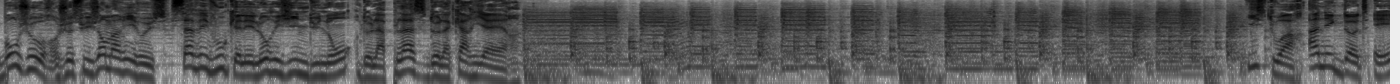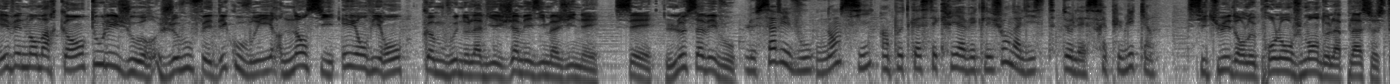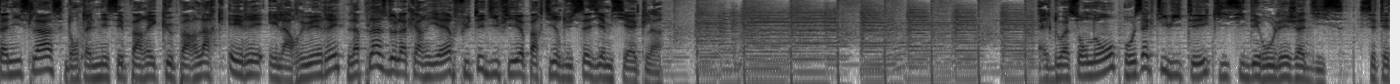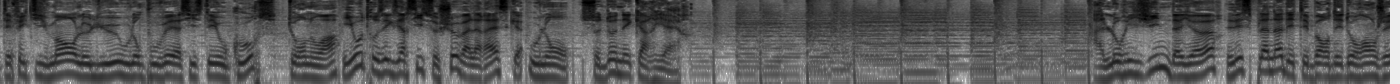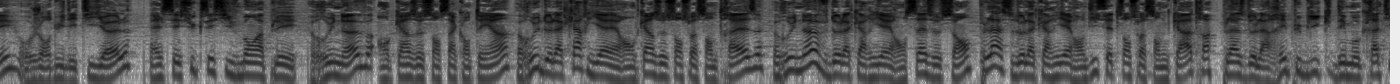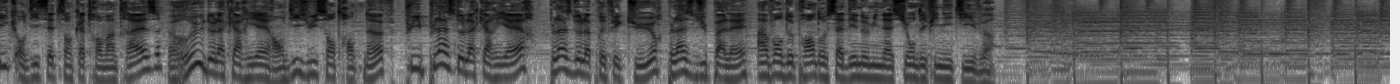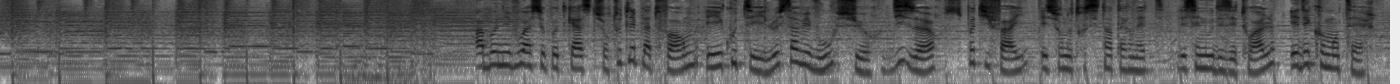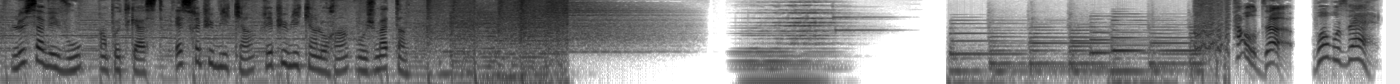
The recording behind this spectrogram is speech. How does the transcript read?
Bonjour, je suis Jean-Marie Russe. Savez-vous quelle est l'origine du nom de la place de la carrière? Histoire, anecdotes et événements marquants, tous les jours je vous fais découvrir Nancy et environ comme vous ne l'aviez jamais imaginé. C'est Le Savez-vous Le savez-vous, Nancy, un podcast écrit avec les journalistes de l'Est républicain. Située dans le prolongement de la place Stanislas, dont elle n'est séparée que par l'arc Héré et la rue Héré, la place de la Carrière fut édifiée à partir du XVIe siècle. Elle doit son nom aux activités qui s'y déroulaient jadis. C'était effectivement le lieu où l'on pouvait assister aux courses, tournois et autres exercices chevaleresques où l'on se donnait carrière. À l'origine d'ailleurs, l'esplanade était bordée d'orangers, aujourd'hui des tilleuls. Elle s'est successivement appelée rue Neuve en 1551, rue de la Carrière en 1573, rue Neuve de la Carrière en 1600, place de la Carrière en 1764, place de la République démocratique en 1793, rue de la Carrière en 1839, puis place de la Carrière, place de la préfecture, place du Palais, avant de prendre sa dénomination définitive. Abonnez-vous à ce podcast sur toutes les plateformes et écoutez Le Savez-vous sur Deezer, Spotify et sur notre site internet. Laissez-nous des étoiles et des commentaires. Le Savez-vous, un podcast Est républicain, républicain lorrain, Rouge Matin. Hold up. What was that?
